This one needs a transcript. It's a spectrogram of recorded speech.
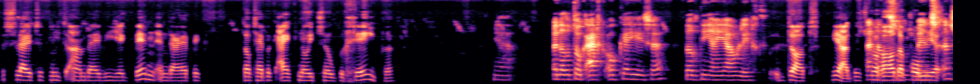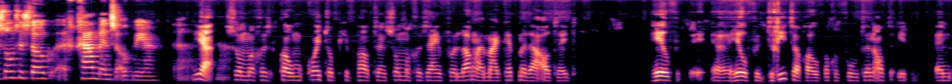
sluit het niet aan bij wie ik ben. En daar heb ik, dat heb ik eigenlijk nooit zo begrepen. Ja, en dat het ook eigenlijk oké is, hè? Dat het niet aan jou ligt. Dat, ja, dus En, vooral dat soms mensen, je. en soms is het ook, gaan mensen ook weer. eh, Ja, ja. sommige komen kort op je pad en sommige zijn voor langer. Maar ik heb me daar altijd heel, eh, heel verdrietig over gevoeld en, altijd, en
